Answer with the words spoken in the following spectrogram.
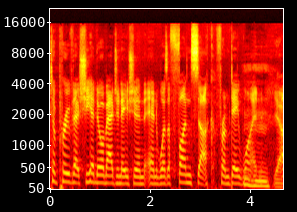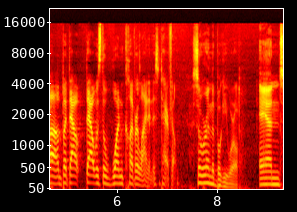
to prove that she had no imagination and was a fun suck from day one. Yeah. Um, but that that was the one clever line in this entire film. So we're in the boogie world, and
